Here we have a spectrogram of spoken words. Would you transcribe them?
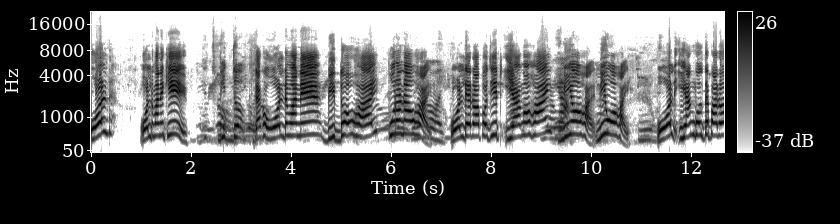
old old মানে কি? বৃদ্ধ। দেখো ওল্ড মানে বৃদ্ধও হয় পুরনোও হয়। ওল্ডের অপোজিট ইয়াংও হয় নিও হয় নিউও হয়। ওল্ড ইয়াং বলতে পারো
